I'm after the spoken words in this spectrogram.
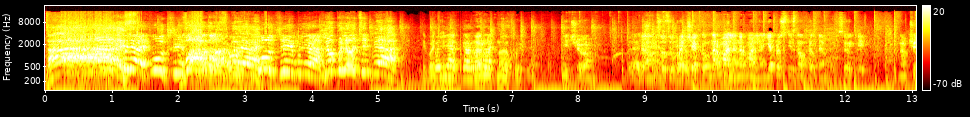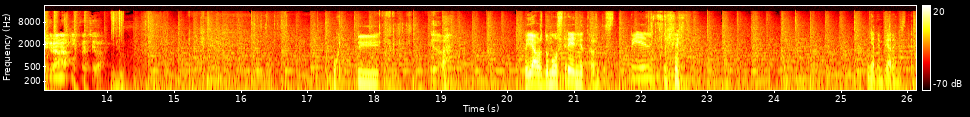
Блять, лучшие! Вамос, блядь! Лучшие, блядь! Люблю тебя! Ебать, Блядь, орут нахуй. Ничего. Да, он Зузу прочекал. Нормально, нормально. Я просто не знал про темпо. Все окей. Нам чуть гранат не хватило. Ух ты. Да я уже думал, стрельнет. Стрельнет. Нет, Импера не стрельнет.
